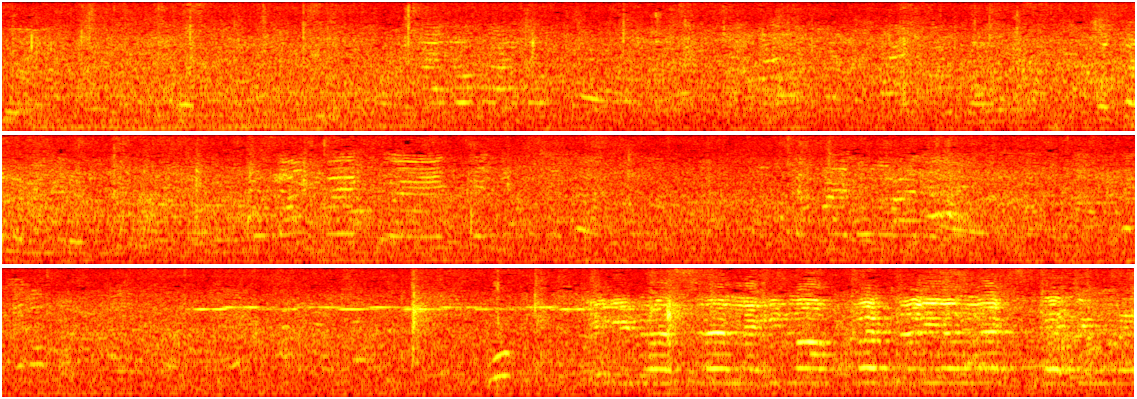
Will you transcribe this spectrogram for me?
Ladies and gentlemen, let's get you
